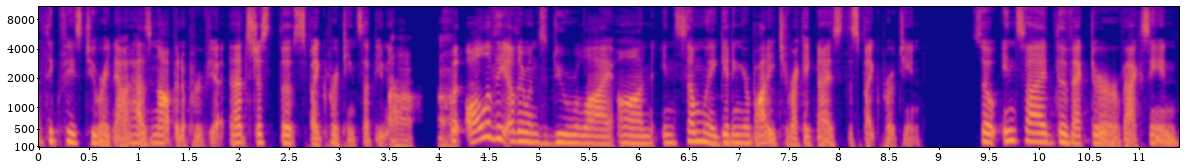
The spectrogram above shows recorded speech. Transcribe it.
I think, phase two right now. It has not been approved yet. And that's just the spike protein subunit. Uh-huh, uh-huh. But all of the other ones do rely on, in some way, getting your body to recognize the spike protein. So inside the vector vaccine,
